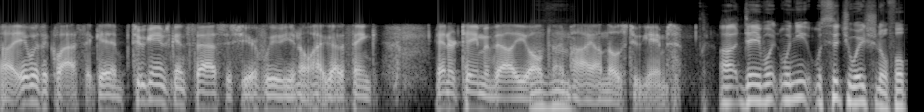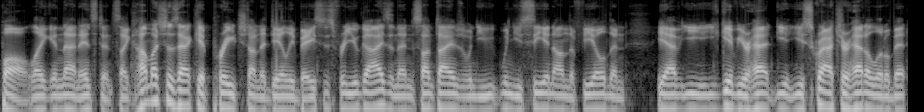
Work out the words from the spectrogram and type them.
uh, it was a classic. Uh, two games against Sass this year. If we, you know, I got to think entertainment value all time high on those two games. Uh, Dave, when, when you with situational football, like in that instance, like how much does that get preached on a daily basis for you guys? And then sometimes when you when you see it on the field and you have you, you give your head you, you scratch your head a little bit.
